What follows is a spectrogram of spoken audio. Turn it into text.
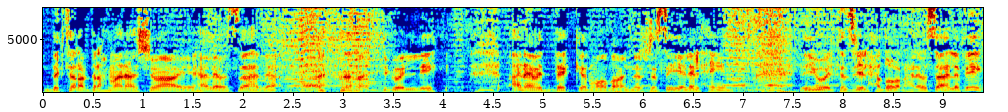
دكتور عبد الرحمن عشماوي. هلا وسهلا. تقول لي أنا متذكر موضوع النرجسية للحين. يقول تسجيل حضور. هلا وسهلا فيك.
